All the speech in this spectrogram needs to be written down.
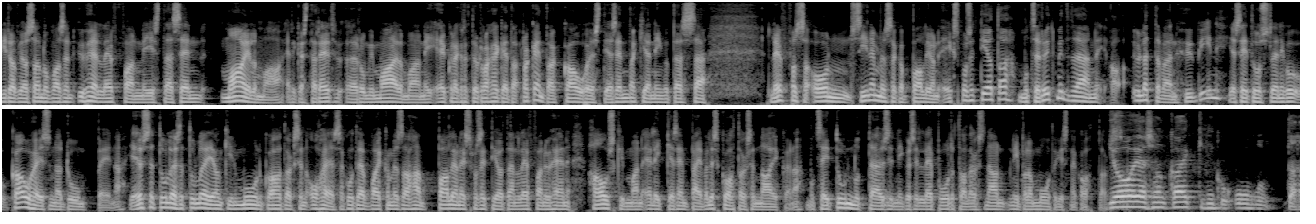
Vidovi on saanut vain sen yhden leffan niistä sen maailmaa, eli sitä Red Roomin maailmaa, niin ei kyllä rakentaa, rakentaa kauheasti, ja sen takia niin kuin tässä leffassa on siinä mielessä aika paljon ekspositiota, mutta se rytmitetään yllättävän hyvin, ja se ei tule niin kauheisena dumppeina. Ja jos se tulee, se tulee jonkin muun kohtauksen ohessa, kuten vaikka me saadaan paljon ekspositiota tämän leffan yhden hauskimman, eli sen päivälliskohtauksen aikana, mutta se ei tunnu täysin niin silleen purtaalta, koska siinä on niin paljon muutakin siinä kohtauksessa. Joo, ja se on kaikki niin kuin uutta,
